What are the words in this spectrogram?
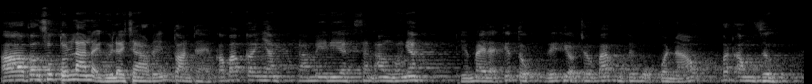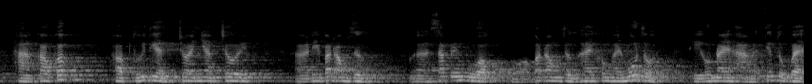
À, vâng, Sốc Tuấn Lan lại gửi lời chào đến toàn thể các bác các anh em đam mê đi săn ong các nhá. Thì hôm nay lại tiếp tục giới thiệu cho bác một cái bộ quần áo bắt ong rừng hàng cao cấp hợp túi tiền cho anh em chơi à, đi bắt ong rừng. À, sắp đến mùa của bắt ong rừng 2021 rồi thì hôm nay hàng lại tiếp tục về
